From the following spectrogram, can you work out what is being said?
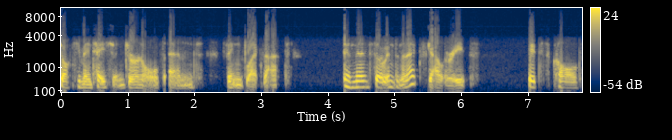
documentation, journals, and things like that. And then so into the next gallery, it's called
